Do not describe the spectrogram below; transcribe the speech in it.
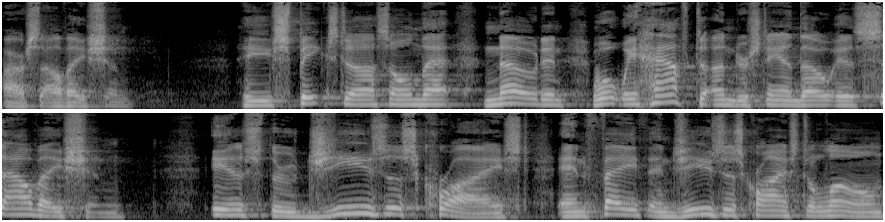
our salvation. He speaks to us on that note. And what we have to understand, though, is salvation is through Jesus Christ and faith in Jesus Christ alone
